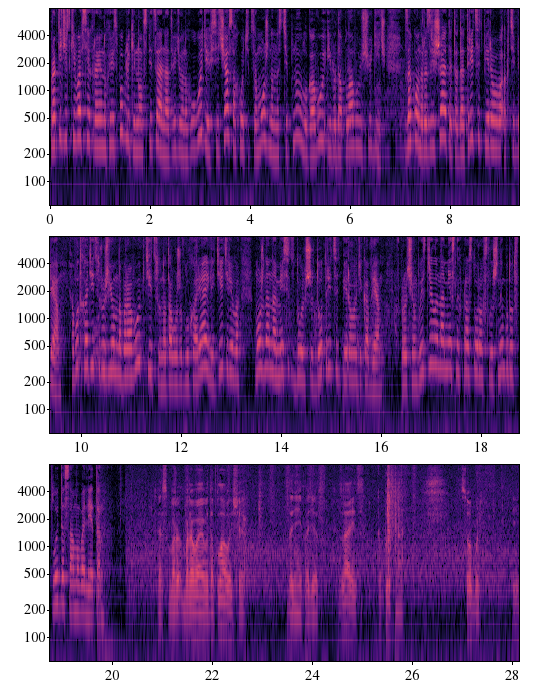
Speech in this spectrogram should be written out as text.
Практически во всех районах республики, но в специально отведенных угодьях сейчас охотиться можно на степную, луговую и водоплавающую дичь. Закон разрешает это до 31 октября. А вот ходить с ружьем на боровую птицу, на того же глухаря или тетерева, можно на месяц дольше, до 31 декабря. Впрочем, выстрелы на местных просторах слышны будут вплоть до самого лета. Сейчас боровая водоплавающая за ней пойдет заяц, копытная, соболь и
